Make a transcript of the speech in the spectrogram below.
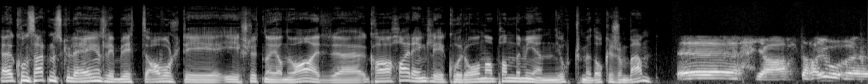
Eh, Konserten skulle egentlig blitt avholdt i, i slutten av januar. Eh, Hva har egentlig koronapandemien gjort med dere som band? Eh, ja, det har jo eh,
